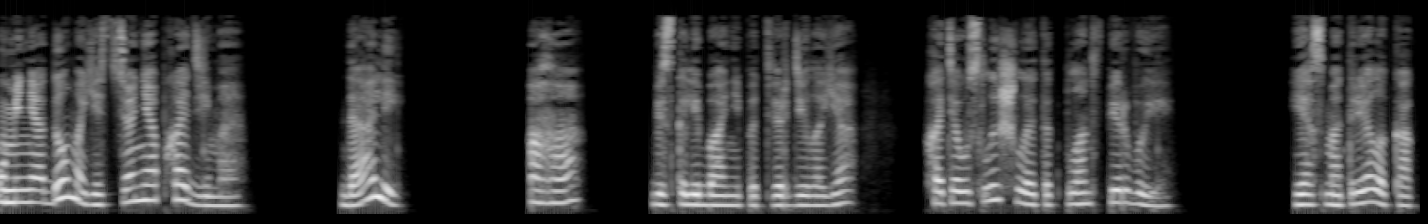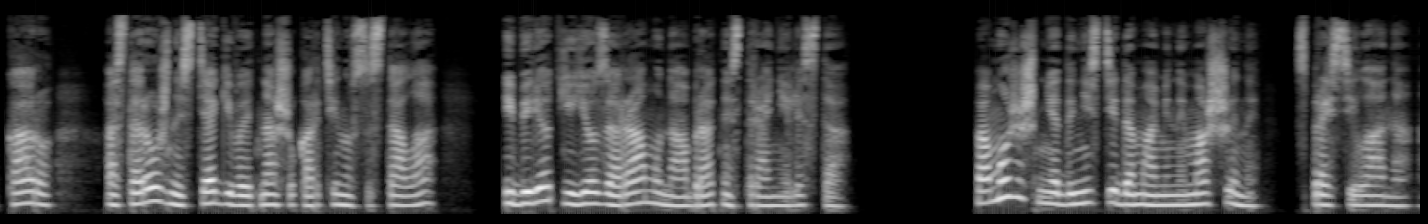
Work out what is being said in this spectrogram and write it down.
«У меня дома есть все необходимое». «Да, Ли?» «Ага», — без колебаний подтвердила я, хотя услышала этот план впервые. Я смотрела, как Каро осторожно стягивает нашу картину со стола и берет ее за раму на обратной стороне листа. «Поможешь мне донести до маминой машины?» — спросила она.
